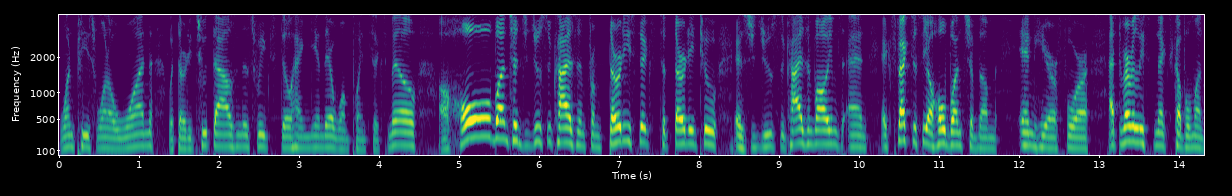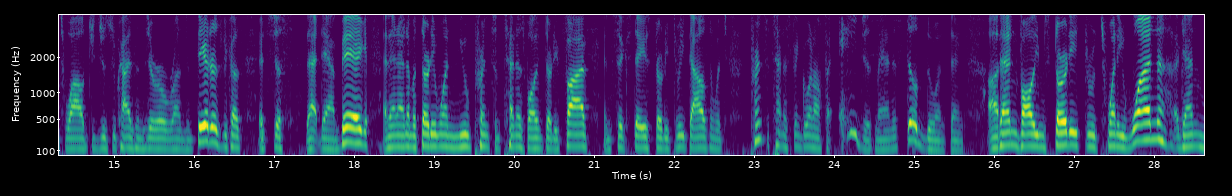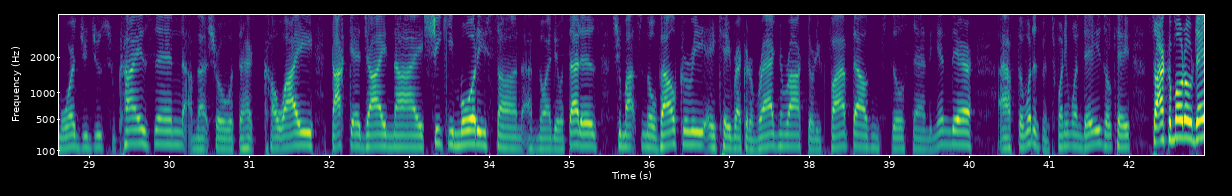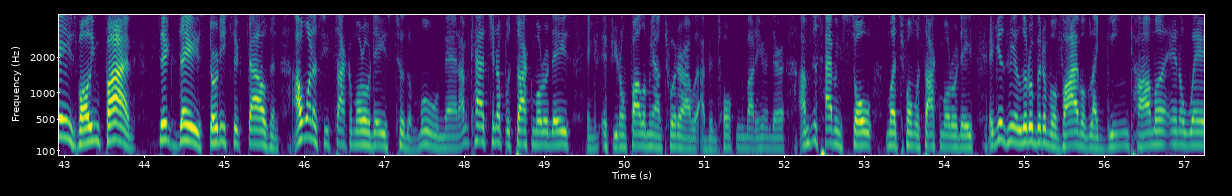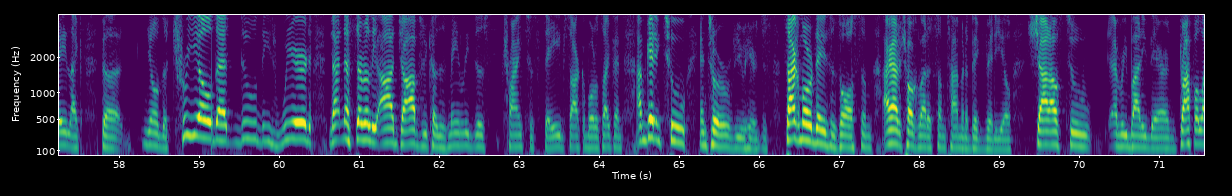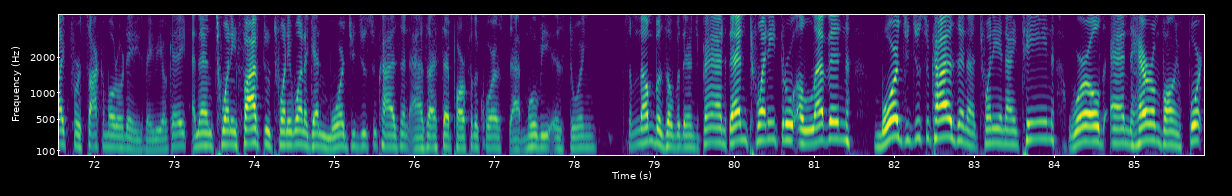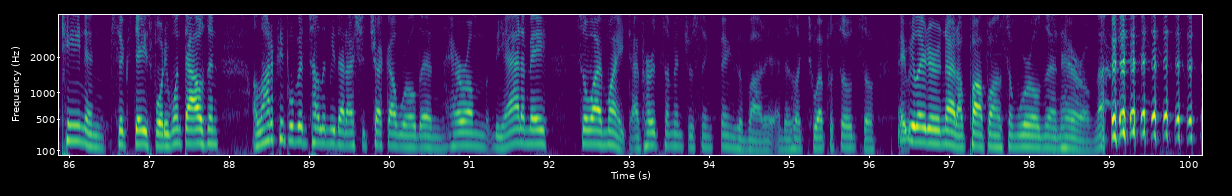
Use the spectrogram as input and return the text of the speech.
One Piece 101 with 32,000 this week, still hanging in there, 1.6 mil. A whole bunch of Jujutsu Kaisen from 36 to 32 is Jujutsu Kaisen volumes, and expect to see a whole bunch of them in here for at the very least the next couple months while Jujutsu Kaisen Zero runs in theaters because it's just that damn big. And then at number 31, New Prince of Tennis Volume 35 in six days, 33,000, which Prince of Tennis been going on for ages, man. It's still doing thing. Uh, then volumes 30 through 21, again more Jujutsu Kaisen. I'm not sure what the heck Kawaii Dake ja Nai Shikimori-san. I have no idea what that is. Shumatsu no Valkyrie, AK Record of Ragnarok, 35,000 still standing in there after what has been 21 days. Okay, Sakamoto Days, Volume 5, 6 days, 36,000. I want to see Sakamoto Days to the moon, man. I'm catching up with Sakamoto Days. And if you don't follow me on Twitter, I, have been talking about it here and there. I'm just having so much fun with Sakamoto Days. It gives me a little bit of a vibe of like Gintama in a way, like the you know the trio that do these weird, not necessarily odd jobs because it's mainly just trying to save Sakamoto's life. And I'm getting too into a review here. Just Sakamoto Days is awesome. I got to talk about it sometime in a big video. Shout outs to everybody there and drop a like for Sakamoto Days, baby, okay? And then 25 through 21, again, more Jujutsu Kaisen. As I said, part for the course, that movie is doing some numbers over there in Japan. Then 20 through 11, more Jujutsu Kaisen at 20 and 19. World End Harem Volume 14 in 6 days, 41,000. A lot of people have been telling me that I should check out World End Harem, the anime, so I might. I've heard some interesting things about it, and there's like two episodes, so maybe later tonight I'll pop on some World End Harem.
